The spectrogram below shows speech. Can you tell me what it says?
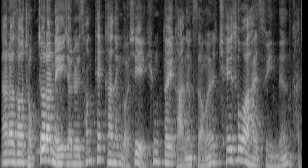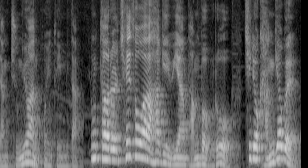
따라서 적절한 레이저를 선택하는 것이 흉터의 가능성을 최소화할 수 있는 가장 중요한 포인트입니다. 흉터를 최소화하기 위한 방법으로 치료 간격을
